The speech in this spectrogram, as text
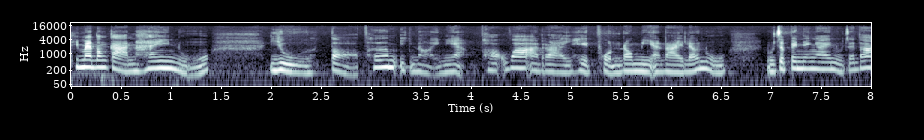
ที่แม่ต้องการให้หนู อยู่ต่อเพิ่มอีกหน่อยเนี่ย เพราะว่าอะไรเหตุผลเรามีอะไรแล้วหนู หนูจะเป็นยังไงหนูจะได้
